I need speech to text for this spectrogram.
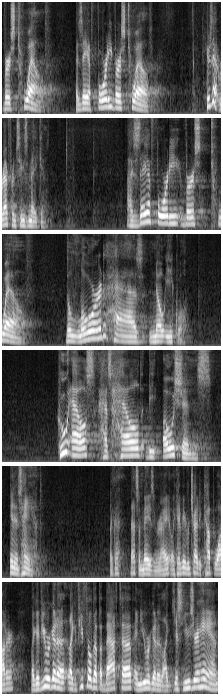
verse 12. Isaiah 40, verse 12. Here's that reference he's making Isaiah 40, verse 12. The Lord has no equal. Who else has held the oceans in his hand? Like that, that's amazing, right? Like, have you ever tried to cup water? Like, if you were gonna, like, if you filled up a bathtub and you were gonna, like, just use your hand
